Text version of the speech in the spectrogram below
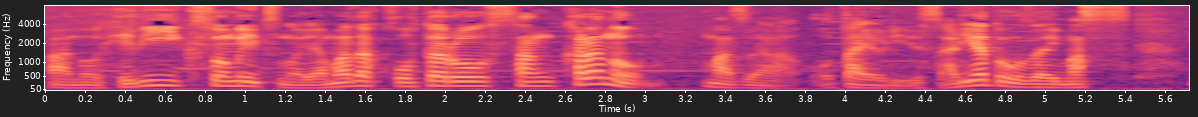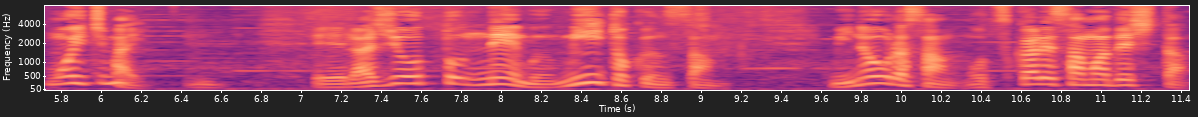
あのヘビークソメイツの山田幸太郎さんからのまずはお便りです。ありがとうございます。もう一枚、えーラジオとネームミートくんさん。箕浦さんお疲れ様でした。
